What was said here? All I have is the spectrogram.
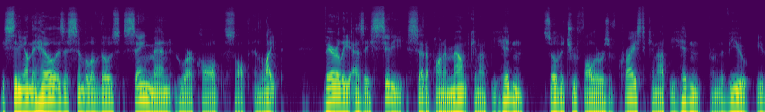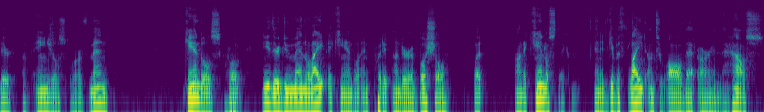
A city on the hill is a symbol of those same men who are called salt and light. Verily, as a city set upon a mount cannot be hidden, so the true followers of Christ cannot be hidden from the view either of angels or of men. Candles, quote, neither do men light a candle and put it under a bushel, but on a candlestick, and it giveth light unto all that are in the house.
